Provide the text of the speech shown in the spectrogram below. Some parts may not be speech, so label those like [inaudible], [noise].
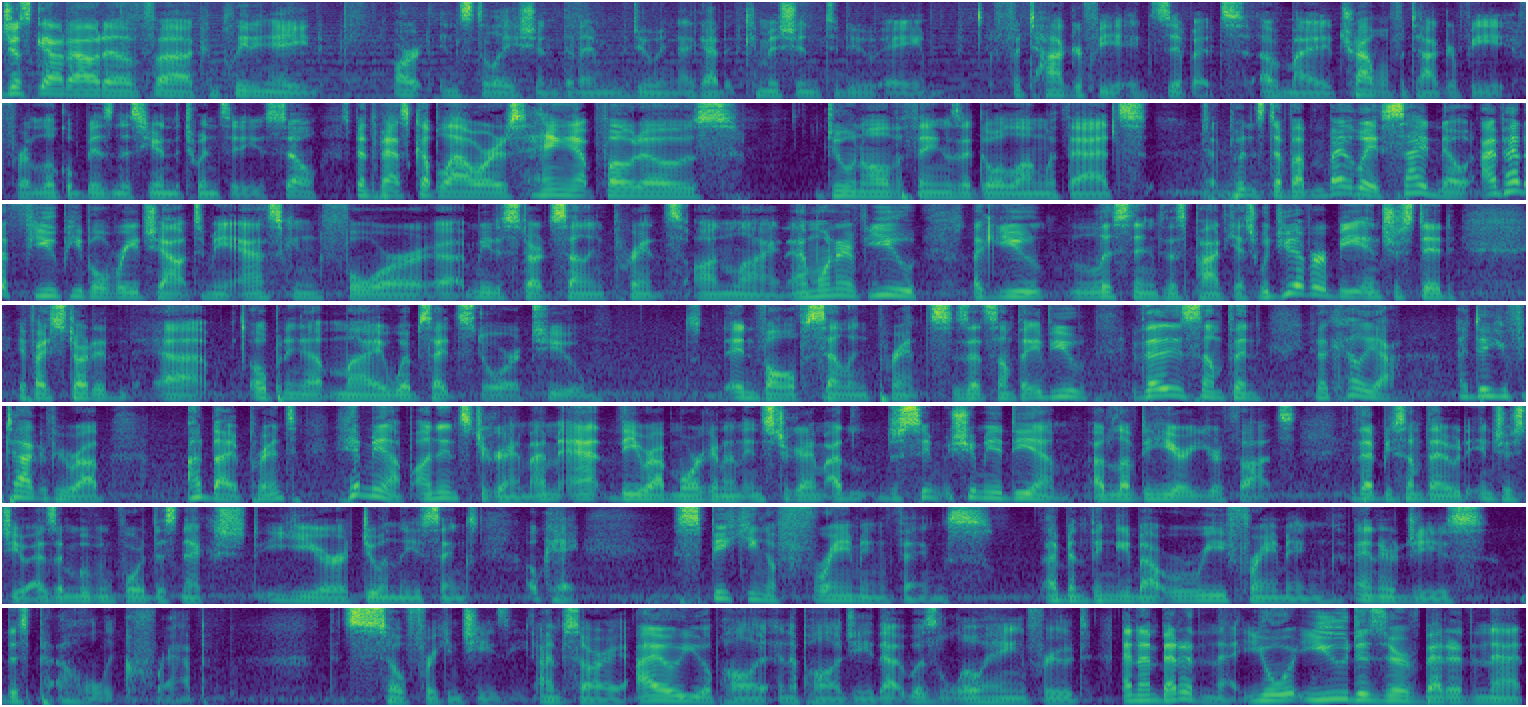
just got out of uh, completing a art installation that I'm doing. I got commissioned to do a photography exhibit of my travel photography for a local business here in the Twin Cities. So, spent the past couple hours hanging up photos, doing all the things that go along with that, putting stuff up. And by the way, side note, I've had a few people reach out to me asking for uh, me to start selling prints online. And I'm wondering if you, like you listening to this podcast, would you ever be interested if I started uh, opening up my website store to involve selling prints? Is that something? If you, if that is something, you're like, hell yeah, I dig your photography, Rob. I'd buy a print. Hit me up on Instagram. I'm at the Rob Morgan on Instagram. I'd just see, shoot me a DM. I'd love to hear your thoughts. If that'd be something that would interest you as I'm moving forward this next year doing these things. Okay, speaking of framing things, I've been thinking about reframing energies. This holy crap, that's so freaking cheesy. I'm sorry. I owe you an apology. That was low hanging fruit, and I'm better than that. You you deserve better than that.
